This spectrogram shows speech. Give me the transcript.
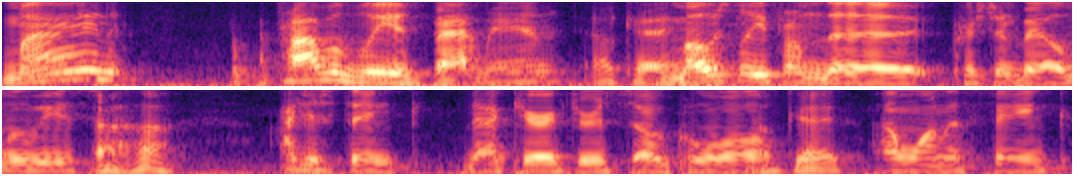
Mine probably is Batman. Okay. Mostly from the Christian Bale movies. Uh huh. I just think that character is so cool. Okay. I want to think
